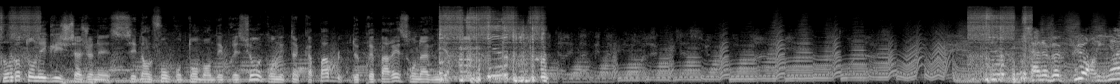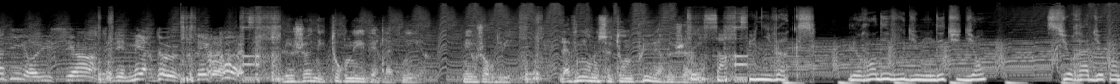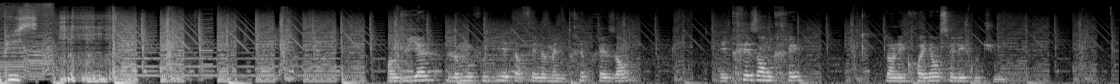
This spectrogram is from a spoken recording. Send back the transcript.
Quand on néglige sa jeunesse, c'est dans le fond qu'on tombe en dépression et qu'on est incapable de préparer son avenir. Ça ne veut plus rien dire, lycéens. C'est des merdeux, des cons. Le jeune est tourné vers l'avenir. Mais aujourd'hui, l'avenir ne se tourne plus vers le jeune. Univox, le rendez-vous du monde étudiant sur Radio Campus. En Guyane, l'homophobie est un phénomène très présent et très ancré dans les croyances et les coutumes.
